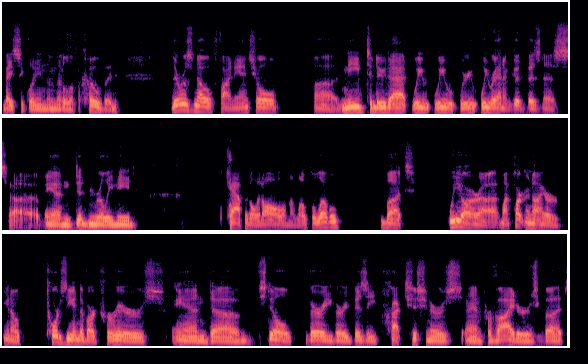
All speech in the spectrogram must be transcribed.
basically in the middle of COVID, there was no financial uh, need to do that. We we we we ran a good business uh, and didn't really need capital at all on the local level. But we are uh, my partner and I are you know towards the end of our careers and uh, still very very busy practitioners and providers. But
